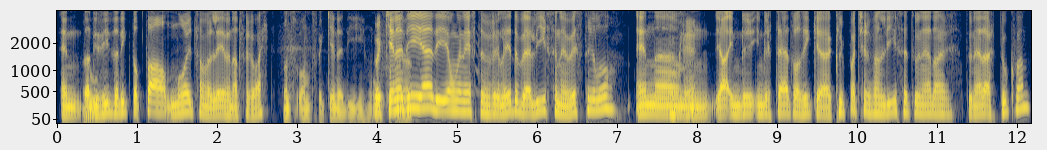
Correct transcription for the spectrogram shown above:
En dat Oh. is iets dat ik totaal nooit van mijn leven had verwacht. Want, want we kennen die. We kennen ja. die, hè? die jongen heeft een verleden bij Liersen en Westerlo. En Oké. ja, in de, in der tijd was ik eh, clubwatcher van Liersen toen hij, daar, toen hij daar toe kwam.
